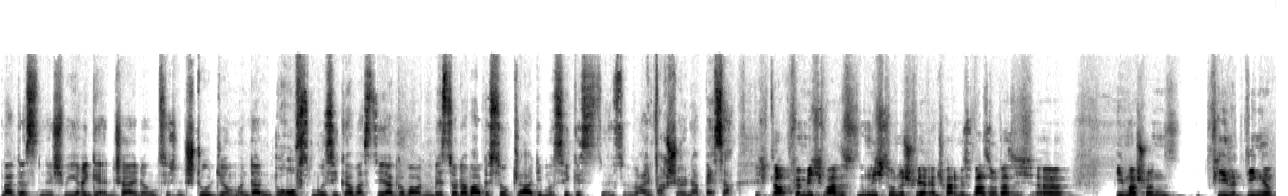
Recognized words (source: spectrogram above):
War das eine schwierige Entscheidung zwischen Studium und dann Berufsmusiker, was du ja geworden bist? Oder war das so klar, die Musik ist, ist einfach schöner, besser? Ich glaube, für mich war das nicht so eine schwere Entscheidung. Es war so, dass ich äh, immer schon viele Dinge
